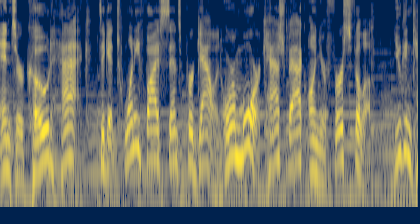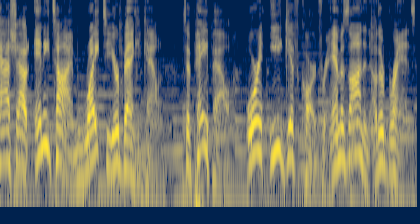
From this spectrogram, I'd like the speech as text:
Enter code HACK to get 25 cents per gallon or more cash back on your first fill up. You can cash out anytime right to your bank account, to PayPal, or an e gift card for Amazon and other brands.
